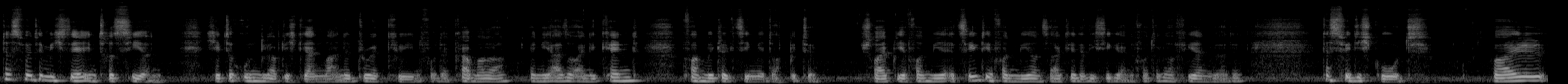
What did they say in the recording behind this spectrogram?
Das würde mich sehr interessieren. Ich hätte unglaublich gern mal eine Drag Queen vor der Kamera. Wenn ihr also eine kennt, vermittelt sie mir doch bitte. Schreibt ihr von mir, erzählt ihr von mir und sagt ihr, dass ich sie gerne fotografieren würde. Das finde ich gut, weil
